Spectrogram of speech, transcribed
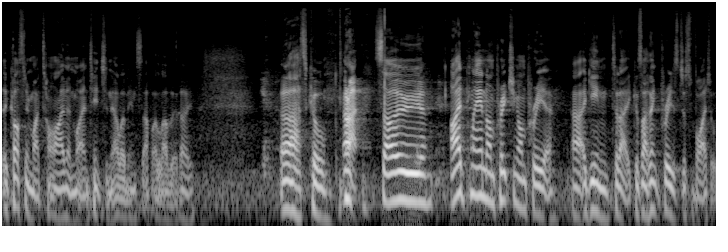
it costs me my time and my intentionality and stuff. I love that, eh? Ah, that's cool. All right, so I'd planned on preaching on prayer uh, again today because I think prayer is just vital,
